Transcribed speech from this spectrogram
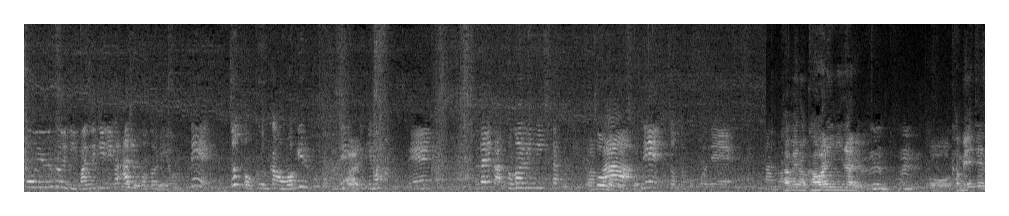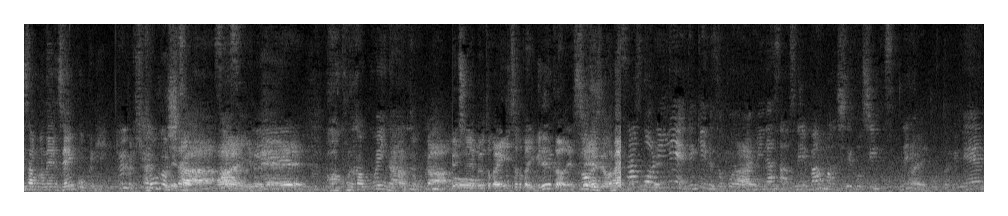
こういう風に間仕切りがあることによってちょっと空間を分けることがね、はい。できますもんね。誰か泊まりに来た時とかねちょっとここで壁の代わりになる、うんうん。こう加盟店さんもね全国にやっぱりそうなん100ですよ。社はいいるのであこれかっこいいなとか、YouTube とかインスタとかで見れるからですね。そうですよね。参考にねできるところは皆さんね、バンバンしてほしいですね、はい。本当にね。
